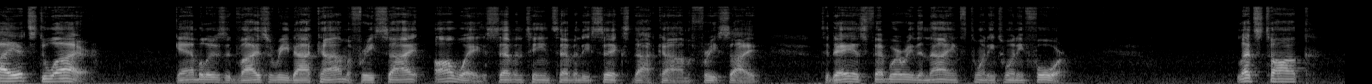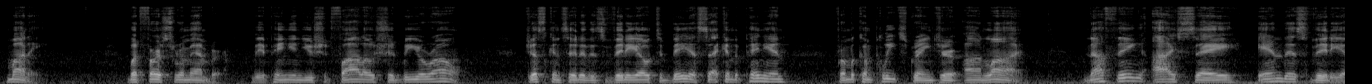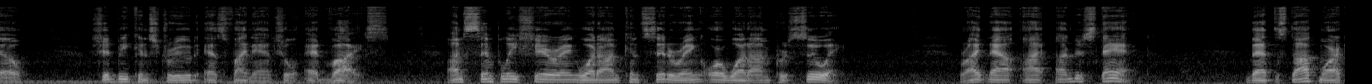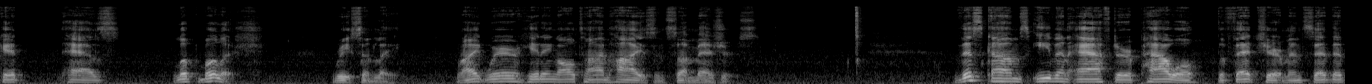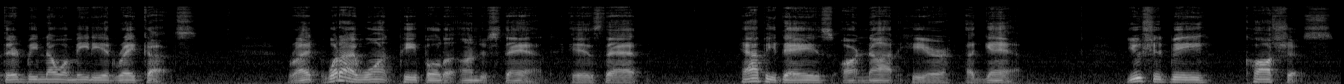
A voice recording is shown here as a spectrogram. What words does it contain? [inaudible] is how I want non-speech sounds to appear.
Hi, it's Dwyer. GamblersAdvisory.com, a free site. Always 1776.com, a free site. Today is February the 9th, 2024. Let's talk money. But first, remember the opinion you should follow should be your own. Just consider this video to be a second opinion from a complete stranger online. Nothing I say in this video should be construed as financial advice. I'm simply sharing what I'm considering or what I'm pursuing. Right now, I understand that the stock market has looked bullish recently, right? We're hitting all time highs in some measures. This comes even after Powell, the Fed chairman, said that there'd be no immediate rate cuts. Right? What I want people to understand is that happy days are not here again. You should be cautious.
